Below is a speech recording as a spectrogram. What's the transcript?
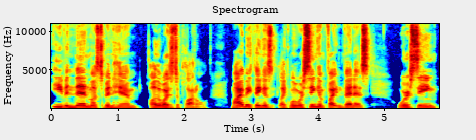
even then, must have been him. Otherwise, it's a plot hole. My big thing is like when we're seeing him fight in Venice, we're seeing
